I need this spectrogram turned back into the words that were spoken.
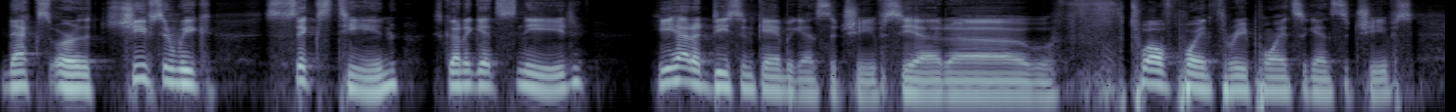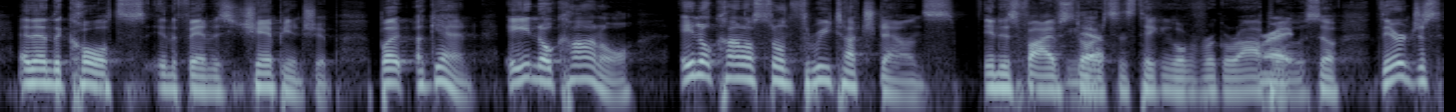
next or the Chiefs in week 16. He's going to get Sneed he had a decent game against the Chiefs. He had uh, 12.3 points against the Chiefs. And then the Colts in the fantasy championship. But again, Aidan O'Connell, Aidan O'Connell's thrown three touchdowns in his five starts yeah. since taking over for Garoppolo. Right. So they're just,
